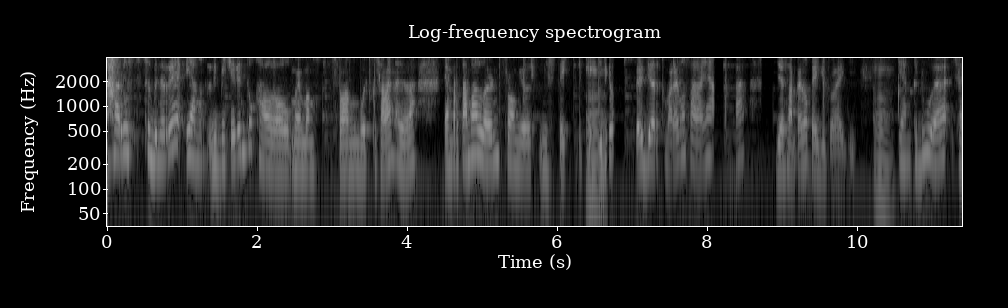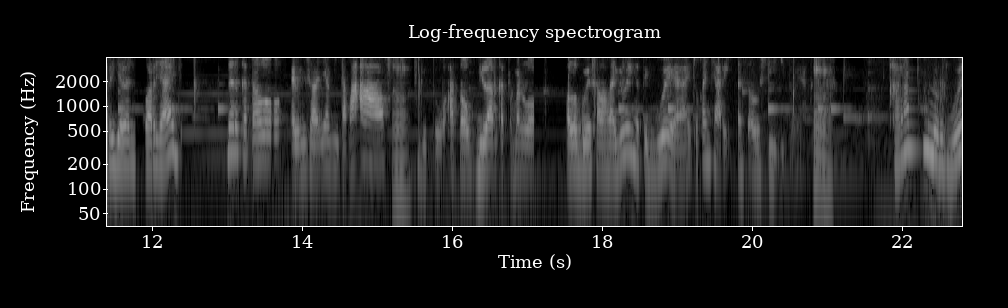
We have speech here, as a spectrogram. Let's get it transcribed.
harus sebenarnya yang dipikirin tuh kalau memang setelah membuat kesalahan adalah yang pertama learn from your mistake gitu. Hmm. Jadi lo belajar kemarin lo salahnya apa, jangan sampai lo kayak gitu lagi. Hmm, Yang kedua cari jalan keluarnya aja. Bener kata lo, kayak misalnya minta maaf hmm, gitu atau bilang ke teman lo kalau gue salah lagi lo ingetin gue ya, itu kan cari eh, solusi gitu ya. hmm. Karena menurut gue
